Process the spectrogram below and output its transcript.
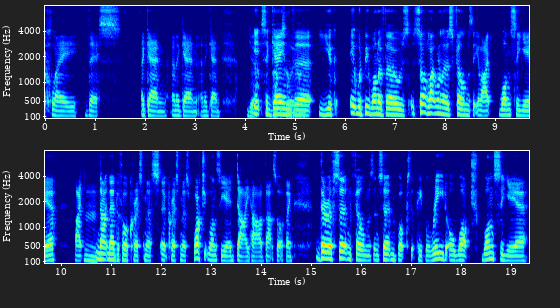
play this again and again and again. Yeah, it's a game absolutely. that you it would be one of those sort of like one of those films that you like once a year, like mm. Nightmare Before Christmas at Christmas. Watch it once a year, Die Hard, that sort of thing. There are certain films and certain books that people read or watch once a year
